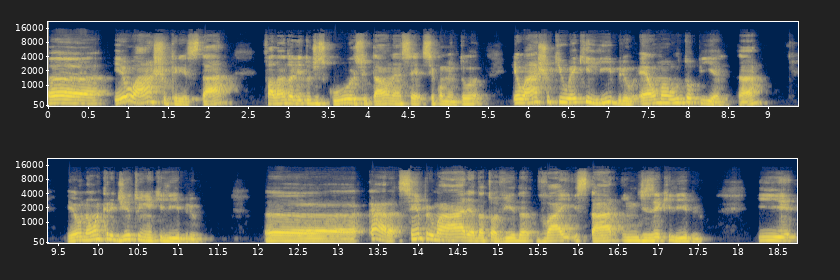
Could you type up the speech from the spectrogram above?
Uh, eu acho, Cris, tá? Falando ali do discurso e tal, né, você comentou, eu acho que o equilíbrio é uma utopia, tá? Eu não acredito em equilíbrio. Uh, cara, sempre uma área da tua vida vai estar em desequilíbrio. E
